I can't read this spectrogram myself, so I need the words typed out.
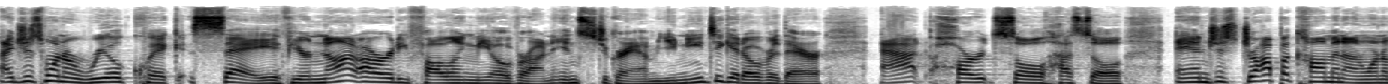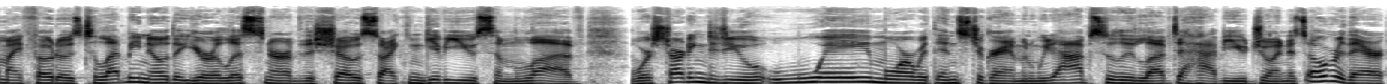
I just want to real quick say if you're not already following me over on Instagram, you need to get over there at Heart Soul Hustle and just drop a comment on one of my photos to let me know that you're a listener of the show so I can give you some love. We're starting to do way more with Instagram and we'd absolutely love to have you join us over there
